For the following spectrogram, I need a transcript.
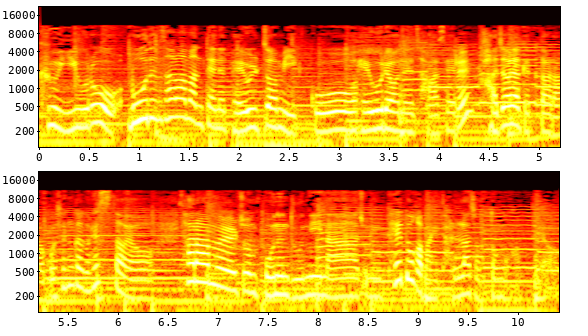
그 이후로 모든 사람한테는 배울 점이 있고 배우려는 자세를 가져야겠다라고 생각을 했어요. 사람을 좀 보는 눈이나 좀 태도가 많이 달라졌던 것 같아요.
